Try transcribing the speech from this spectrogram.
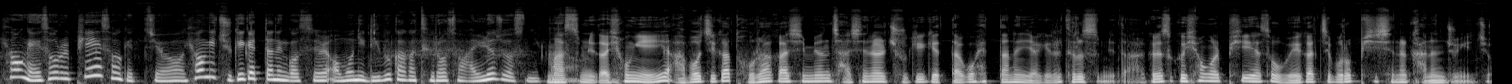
형 에서를 피해서겠죠. 형이 죽이겠다는 것을 어머니 리브가가 들어서 알려주었으니까요. 맞습니다. 형이 아버지가 돌아가시면 자신을 죽이겠다고 했다는 이야기를 들었습니다. 그래서 그 형을 피해서 외갓집으로 피신을 가는 중이죠.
